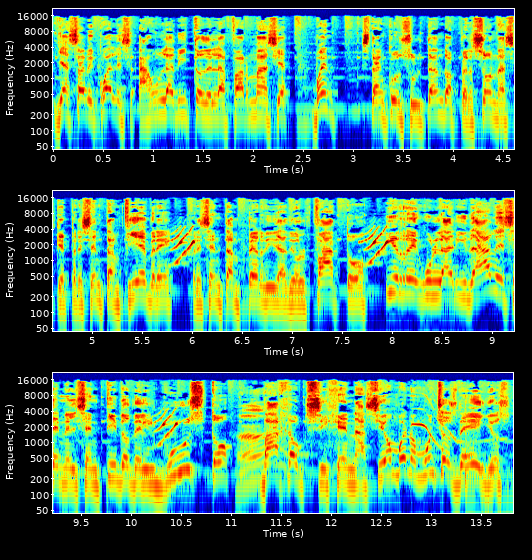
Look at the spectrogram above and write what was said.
ya sabe cuáles, a un ladito de la farmacia. Bueno, están consultando a personas que presentan fiebre, presentan pérdida de olfato, irregularidades en el sentido del gusto, baja oxigenación. Bueno, muchos de ellos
